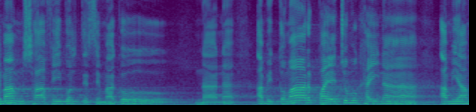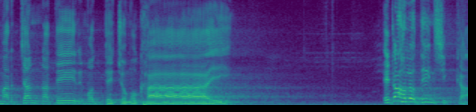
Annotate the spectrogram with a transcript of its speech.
ইমাম শাফি বলতেছে মাগো না না, আমি তোমার পায়ে চুমু খাই না, আমি আমার জান্নাতের মধ্যে চুমু খাই। এটা হলো দিন শিক্ষা।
